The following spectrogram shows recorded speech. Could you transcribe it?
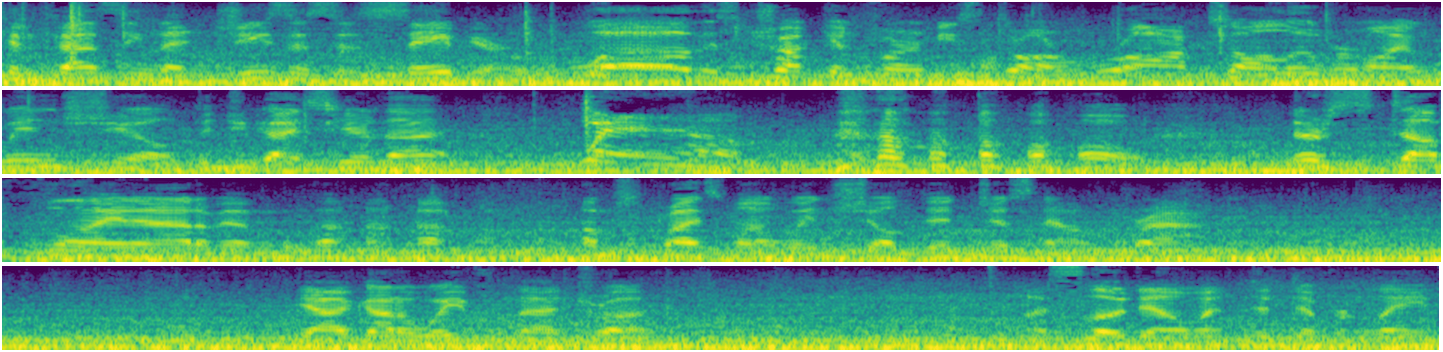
confessing that Jesus is Savior. Whoa, this truck in front of me is throwing rocks all over my windshield. Did you guys hear that? Wham! there's stuff flying out of him. I'm surprised my windshield did just now crack. Yeah, I got away from that truck. I slowed down, went into a different lane.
